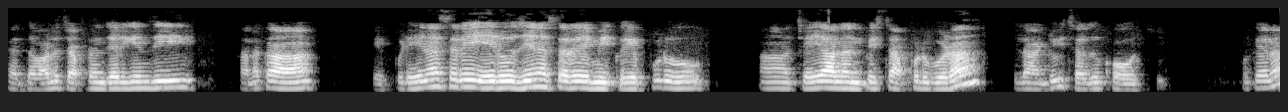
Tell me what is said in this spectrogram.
పెద్దవాళ్ళు చెప్పడం జరిగింది. కనుక ఎప్పుడైనా సరే ఏ రోజైనా సరే మీకు ఎప్పుడు చేయాలనిపిస్తే అప్పుడు కూడా ఇలాంటివి చదువుకోవచ్చు. ఓకేనా?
